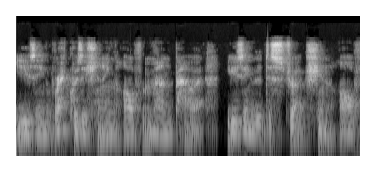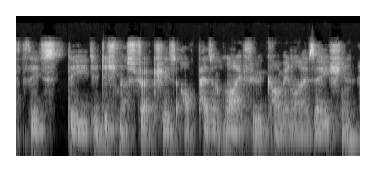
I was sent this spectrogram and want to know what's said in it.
using requisitioning of manpower, using the destruction of this, the traditional structures of peasant life through communalisation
